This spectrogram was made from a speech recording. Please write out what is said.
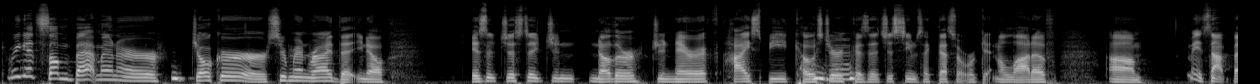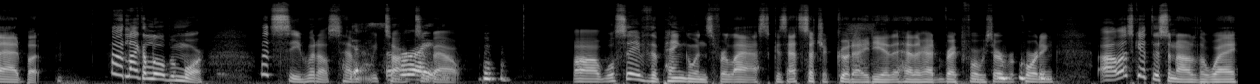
can we get some Batman or Joker or Superman ride that you know isn't just a gen- another generic high speed coaster because it just seems like that's what we're getting a lot of. Um, I mean, it's not bad, but I would like a little bit more. Let's see what else haven't Yes, we talked variety. about. uh, we'll save the penguins for last because that's such a good idea that Heather had right before we started recording. uh, let's get this one out of the way.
